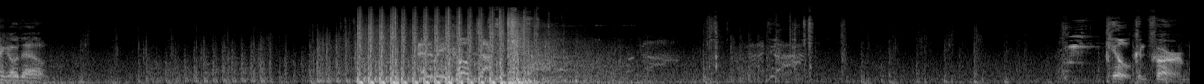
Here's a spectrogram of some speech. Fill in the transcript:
Tango down. Enemy contact! Kill confirmed.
